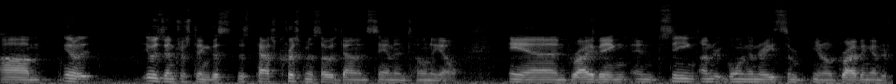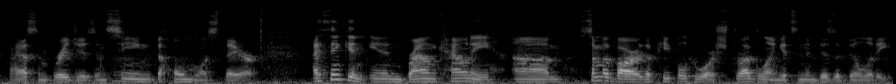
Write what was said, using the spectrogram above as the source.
um, you know, it, it was interesting. This this past Christmas, I was down in San Antonio, and driving and seeing under going underneath some you know driving under past some bridges and seeing the homeless there. I think in, in Brown County, um, some of our the people who are struggling, it's an invisibility.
